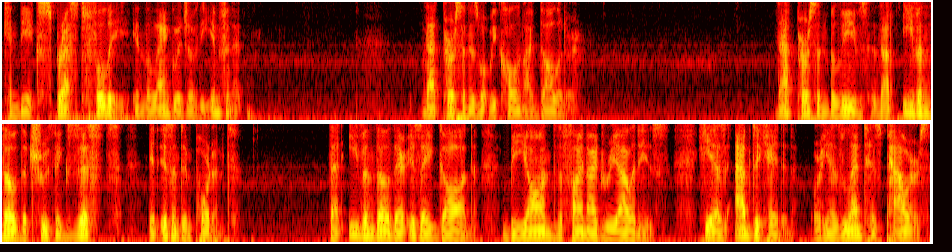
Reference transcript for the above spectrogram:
can be expressed fully in the language of the infinite, that person is what we call an idolater. That person believes that even though the truth exists, it isn't important. That even though there is a God beyond the finite realities, he has abdicated or he has lent his powers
